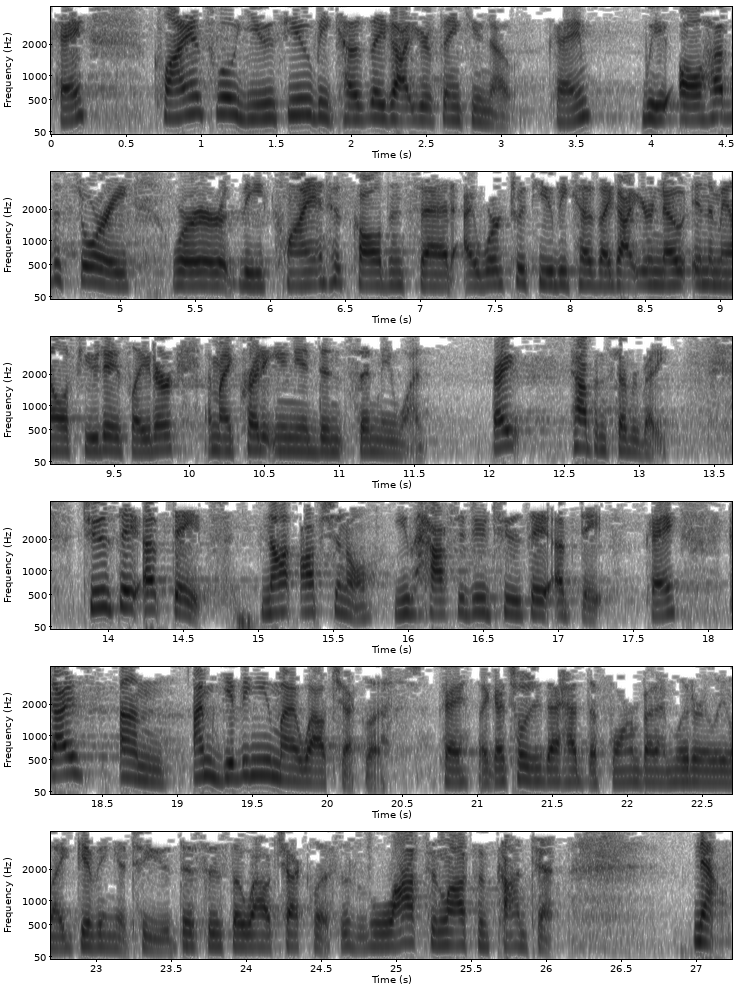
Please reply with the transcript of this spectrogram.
Okay? Clients will use you because they got your thank you note. Okay? We all have the story where the client has called and said, I worked with you because I got your note in the mail a few days later and my credit union didn't send me one. Right? Happens to everybody. Tuesday updates, not optional. You have to do Tuesday updates, okay? Guys, um, I'm giving you my wow checklist, okay? Like I told you that I had the form, but I'm literally like giving it to you. This is the wow checklist. This is lots and lots of content. Now,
